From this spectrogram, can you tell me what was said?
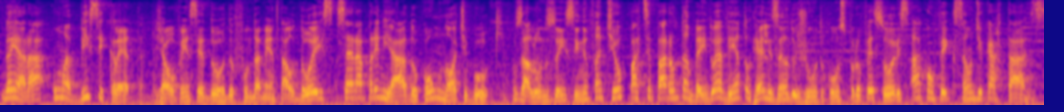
ganhará uma bicicleta. Já o vencedor do Fundamental 2 será premiado com um notebook. Os alunos do ensino infantil participaram também do evento, realizando junto com os professores a confecção de cartazes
